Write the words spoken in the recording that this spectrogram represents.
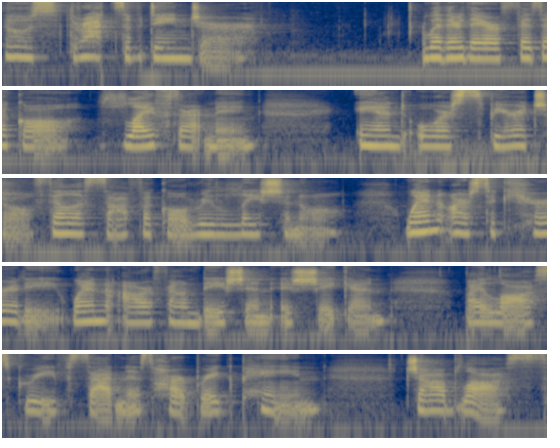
those threats of danger, whether they are physical, life-threatening, and or spiritual, philosophical, relational. When our security, when our foundation is shaken by loss, grief, sadness, heartbreak, pain, job loss,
